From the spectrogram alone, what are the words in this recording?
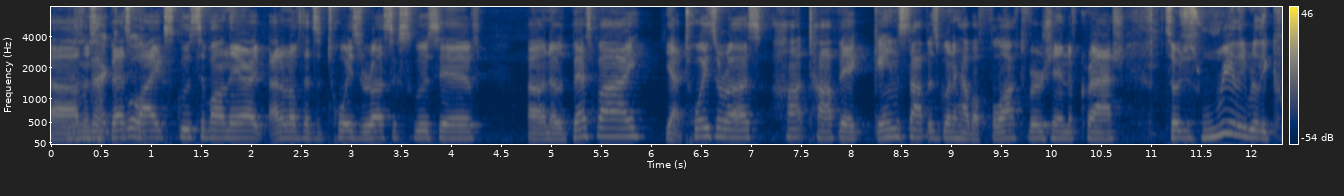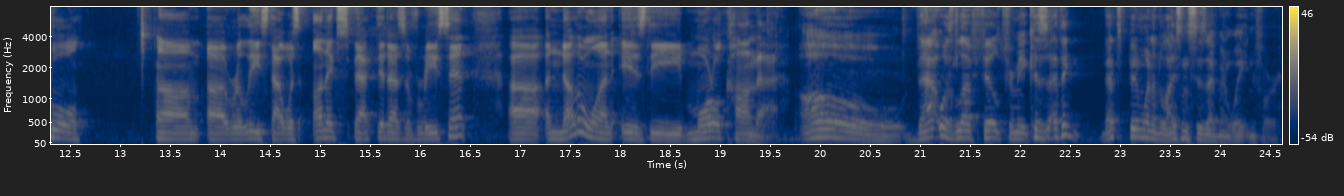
Isn't there's a Best cool? Buy exclusive on there. I, I don't know if that's a Toys R Us exclusive. Uh, no, Best Buy. Yeah, Toys R Us, Hot Topic. GameStop is going to have a flocked version of Crash. So just really, really cool um, uh, release that was unexpected as of recent. Uh, another one is the Mortal Kombat. Oh, that was left field for me because I think that's been one of the licenses I've been waiting for.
